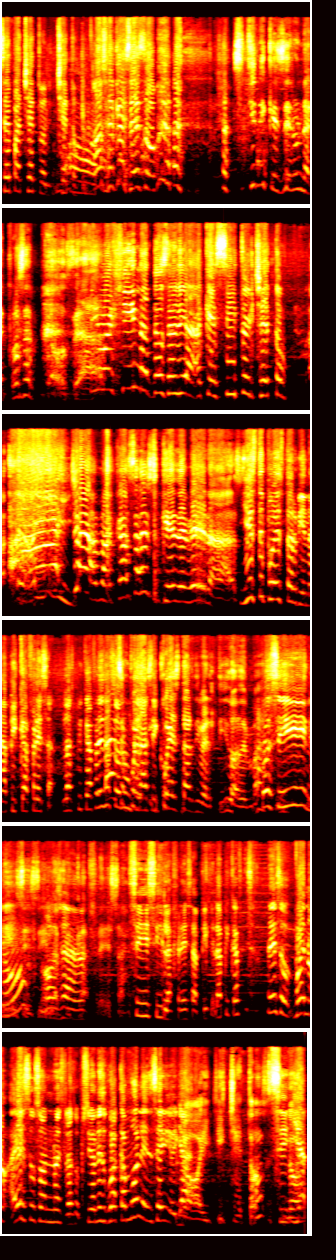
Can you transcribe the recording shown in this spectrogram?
sepa cheto el cheto. No. O sea, ¿qué es eso? Tiene que ser una cosa, o sea... Imagínate, o sea, a quesito el cheto. ¡Ay, ya, Maca! ¿Sabes qué? De veras. Y este puede estar bien a picafresa. Las picafresas Ah, son un puede- y clásico. puede estar divertido, además. Pues sí, ¿no? Sí, sí, sí, O la sea, picafresa. Sí, sí, la fresa, pica- la picafresa. Eso, bueno, esos son nuestras opciones. Guacamole, en serio, ya. No, ¿y, y chetos? sí, No ya.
